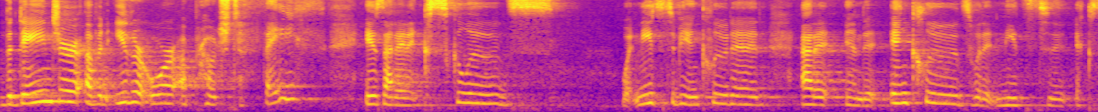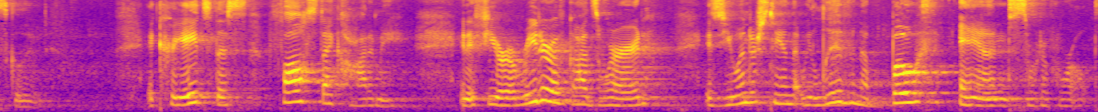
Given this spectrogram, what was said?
the danger of an either or approach to faith is that it excludes what needs to be included and it includes what it needs to exclude. It creates this false dichotomy. And if you're a reader of God's word, is you understand that we live in a both and sort of world.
